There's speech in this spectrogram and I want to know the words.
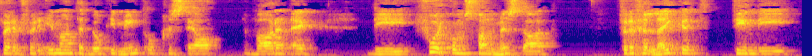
vir vir iemand 'n dokument opgestel waarin ek die voorkoms van misdaad vergelyk het teen die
